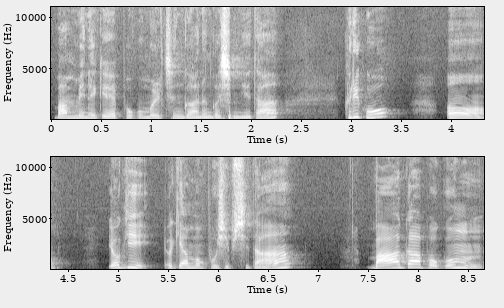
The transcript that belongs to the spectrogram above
만민에게 복음을 증거하는 것입니다. 그리고 어 여기 여기 한번 보십시다. 마가복음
